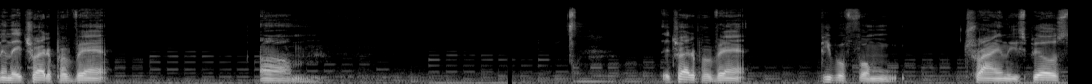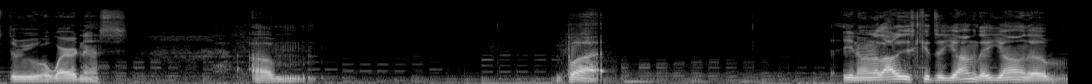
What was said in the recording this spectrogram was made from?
and they try to prevent um, they try to prevent people from trying these pills through awareness. Um, but you know, and a lot of these kids are young. They're young. They're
